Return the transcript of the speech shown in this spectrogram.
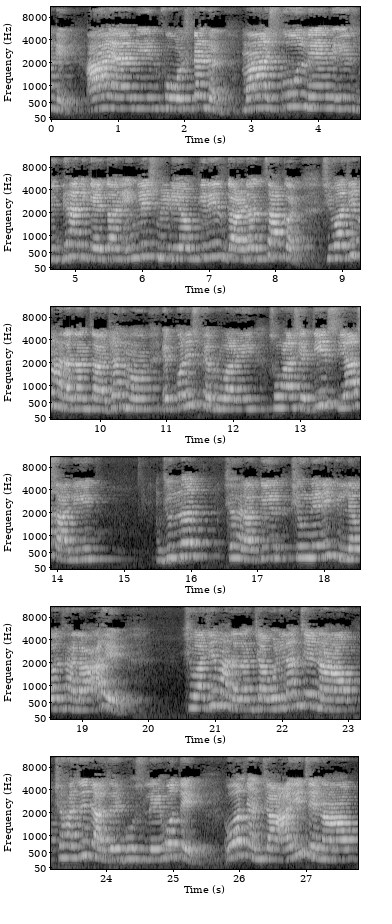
I am in 4th standard. My school name is Vidyaniketan English Medium Kiris Garden Sakar. शिवाजी महाराजांचा जन्म एकोणीस फेब्रुवारी सोळाशे तीस या साली जुन्नर शहरातील शिवनेरी किल्ल्यावर झाला आहे शिवाजी महाराजांच्या वडिलांचे नाव शहाजी राजे भोसले होते व त्यांच्या आईचे नाव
